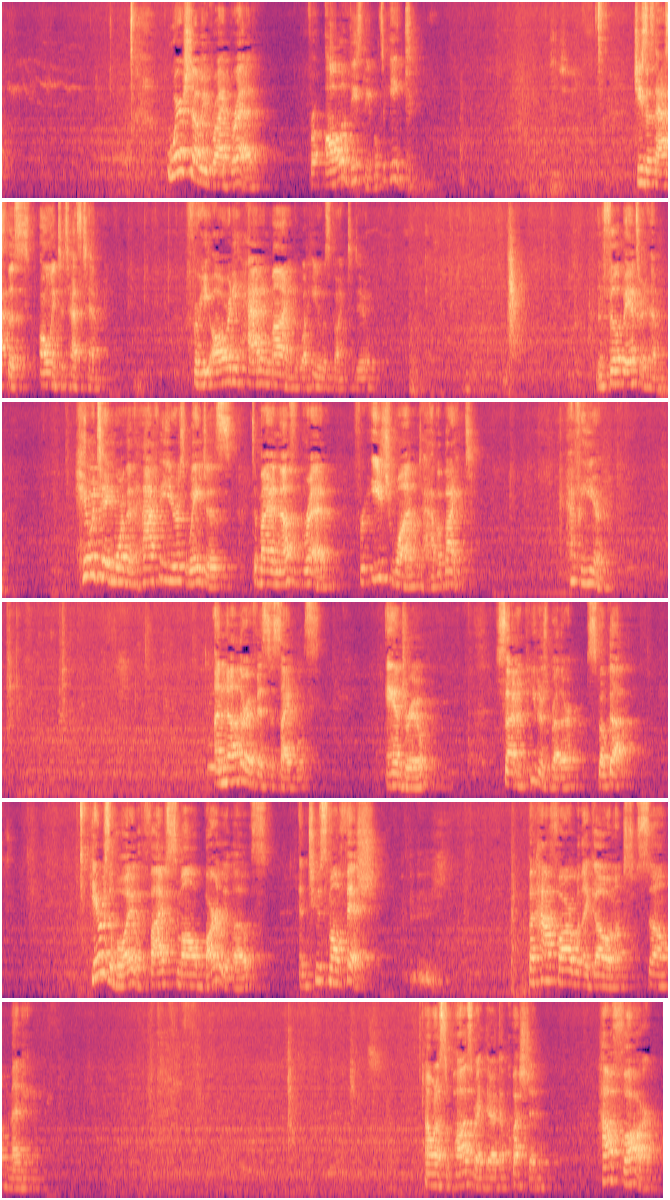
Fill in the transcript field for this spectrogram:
Where shall we buy bread for all of these people to eat? Jesus asked this only to test him, for he already had in mind what he was going to do. And Philip answered him, It would take more than half a year's wages to buy enough bread for each one to have a bite. Half a year. Another of his disciples, Andrew, Simon Peter's brother, spoke up. Here was a boy with five small barley loaves and two small fish. But how far will they go amongst so many? I want us to pause right there at that question. How far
